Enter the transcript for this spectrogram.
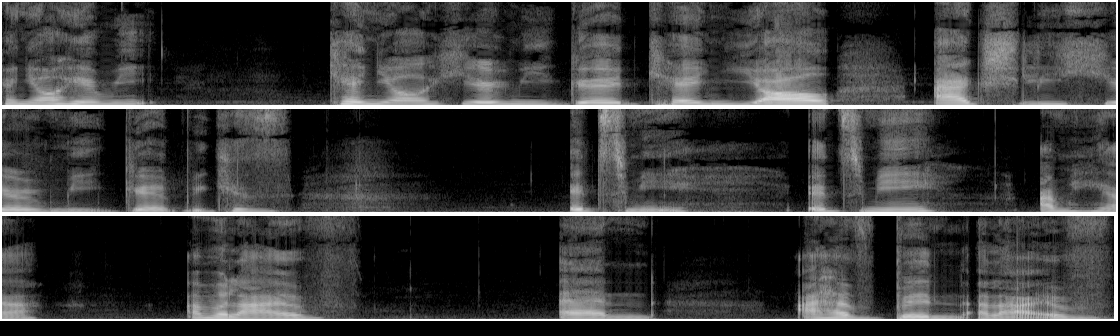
Can y'all hear me? Can y'all hear me good? Can y'all actually hear me good? Because it's me. It's me. I'm here. I'm alive. And I have been alive.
